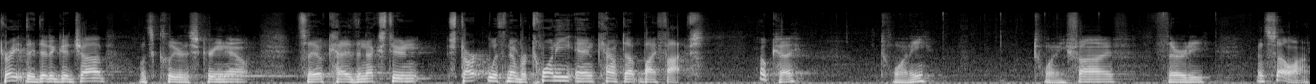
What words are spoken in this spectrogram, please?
Great, they did a good job. Let's clear the screen out. Say, okay, the next student, start with number 20 and count up by fives. Okay, 20, 25, 30, and so on.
